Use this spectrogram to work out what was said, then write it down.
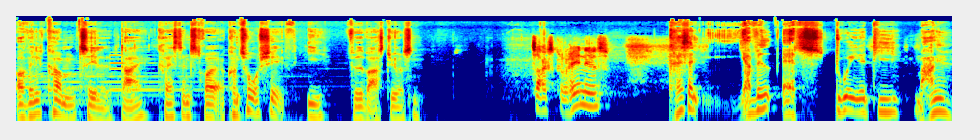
og velkommen til dig, Christian Strøger, kontorchef i Fødevarestyrelsen. Tak skal du have, Niels. Christian, jeg ved, at du er en af de mange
